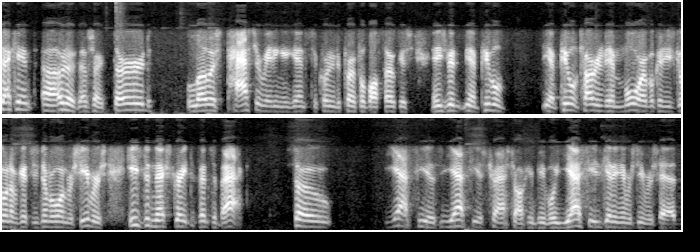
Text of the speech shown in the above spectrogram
second, uh, oh no, I'm sorry, third lowest passer rating against according to Pro Football Focus, and he's been you know people you know, people have targeted him more because he's going up against these number one receivers. He's the next great defensive back. So, yes, he is. Yes, he is trash talking people. Yes, he's getting in receivers' heads,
